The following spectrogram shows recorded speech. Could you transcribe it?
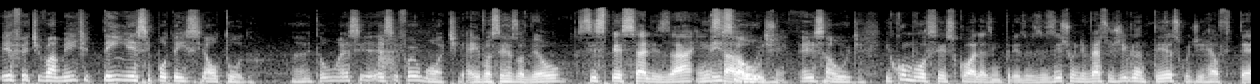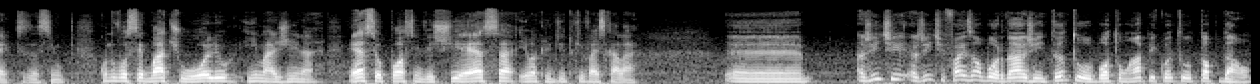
efetivamente tem esse potencial todo. Né? Então esse, esse foi o mote. E aí você resolveu se especializar em, em saúde. saúde. Em saúde. E como você escolhe as empresas? Existe um universo gigantesco de health techs. Assim, quando você bate o olho e imagina, essa eu posso investir, essa eu acredito que vai escalar. É, a gente, a gente faz uma abordagem tanto bottom-up quanto top-down.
